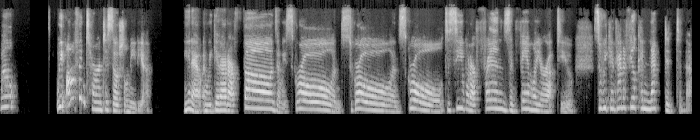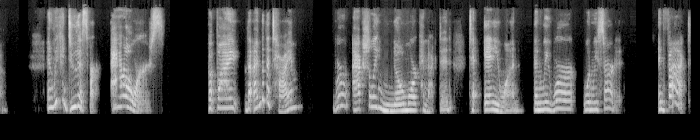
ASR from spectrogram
Well, we often turn to social media, you know, and we get out our phones and we scroll and scroll and scroll to see what our friends and family are up to so we can kind of feel connected to them. And we can do this for hours. But by the end of the time, we're actually no more connected to anyone than we were when we started. In fact,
